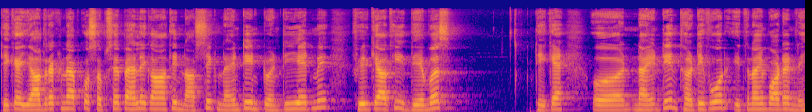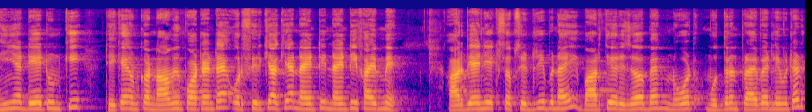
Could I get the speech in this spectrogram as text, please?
ठीक है, याद रखना आपको सबसे पहले कहाँ थी? नासिक 1928 में। फिर क्या थी? देवस। ठीक है नाइनटीन थर्टी फोर इतना इंपॉर्टेंट नहीं है डेट उनकी। ठीक है, उनका नाम इंपॉर्टेंट है। और फिर क्या किया? नाइनटीन नाइन्टी फाइव में आरबीआई ने एक सब्सिडरी बनाई, Bharatiya reserve bank note Mudran private limited.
